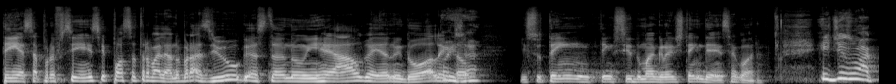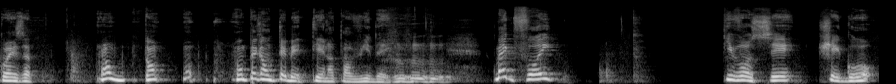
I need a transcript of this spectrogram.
tenha essa proficiência e possa trabalhar no Brasil, gastando em real, ganhando em dólar. Pois então, é. isso tem, tem sido uma grande tendência agora. E diz uma coisa, vamos, vamos, vamos pegar um TBT na tua vida aí. Como é que foi que você chegou,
